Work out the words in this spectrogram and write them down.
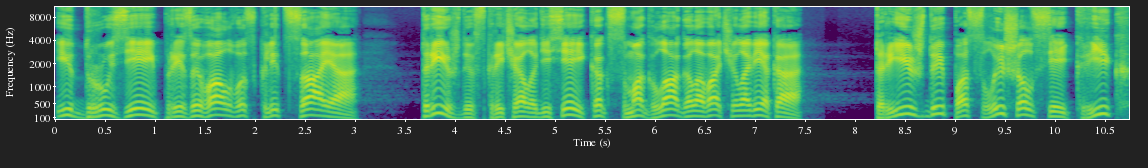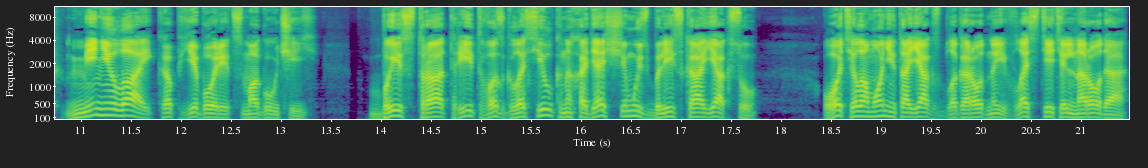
и друзей призывал, восклицая. Трижды вскричал Одиссей, как смогла голова человека — Трижды послышал сей крик Менелай, копьеборец могучий. Быстро Атрит возгласил к находящемусь близко Аяксу. «О, Теламонит Аякс, благородный, властитель народа!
